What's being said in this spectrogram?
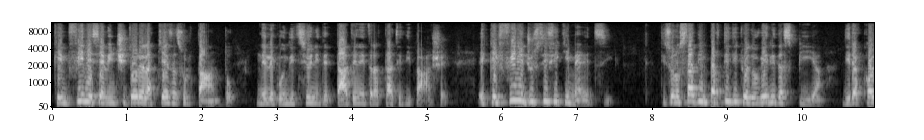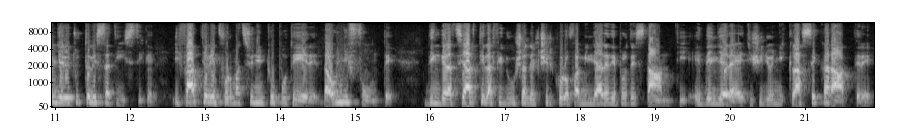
che infine sia vincitore la Chiesa soltanto, nelle condizioni dettate nei trattati di pace, e che il fine giustifichi i mezzi. Ti sono stati impartiti i tuoi doveri da spia, di raccogliere tutte le statistiche, i fatti e le informazioni in tuo potere, da ogni fonte, di ingraziarti la fiducia del circolo familiare dei protestanti e degli eretici di ogni classe e carattere,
